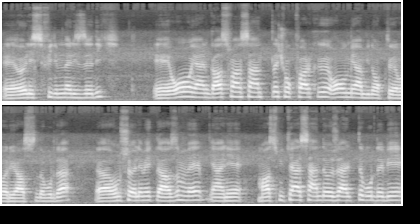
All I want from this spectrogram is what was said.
e, öylesi filmler izledik. E, o yani Gus Van Sant'le çok farkı olmayan bir noktaya varıyor aslında burada. E, onu söylemek lazım ve yani Mads Mikkelsen de özellikle burada bir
